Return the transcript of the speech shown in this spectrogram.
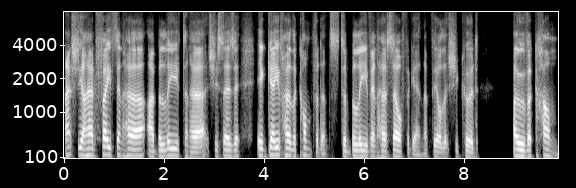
actually I had faith in her, I believed in her. She says it it gave her the confidence to believe in herself again and feel that she could overcome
